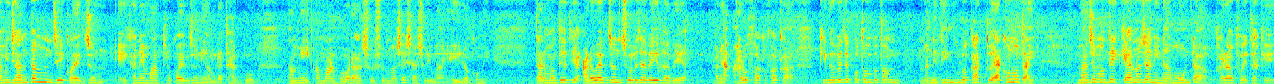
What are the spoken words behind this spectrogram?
আমি জানতাম যে কয়েকজন, এখানে মাত্র কয়েকজনই আমরা থাকব। আমি, আমার বর আর শ্বশুরমশাই শাশুড়ি মা এই রকমই। তার মধ্যে যে আরও একজন চলে যাবে এইভাবে মানে আরও ফাঁকা ফাঁকা, কীভাবে যে প্রথম প্রথম মানে দিনগুলো কাটতো, এখনও তাই। মাঝে মধ্যেই কেন জানি না, মনটা খারাপ হয়ে থাকে,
